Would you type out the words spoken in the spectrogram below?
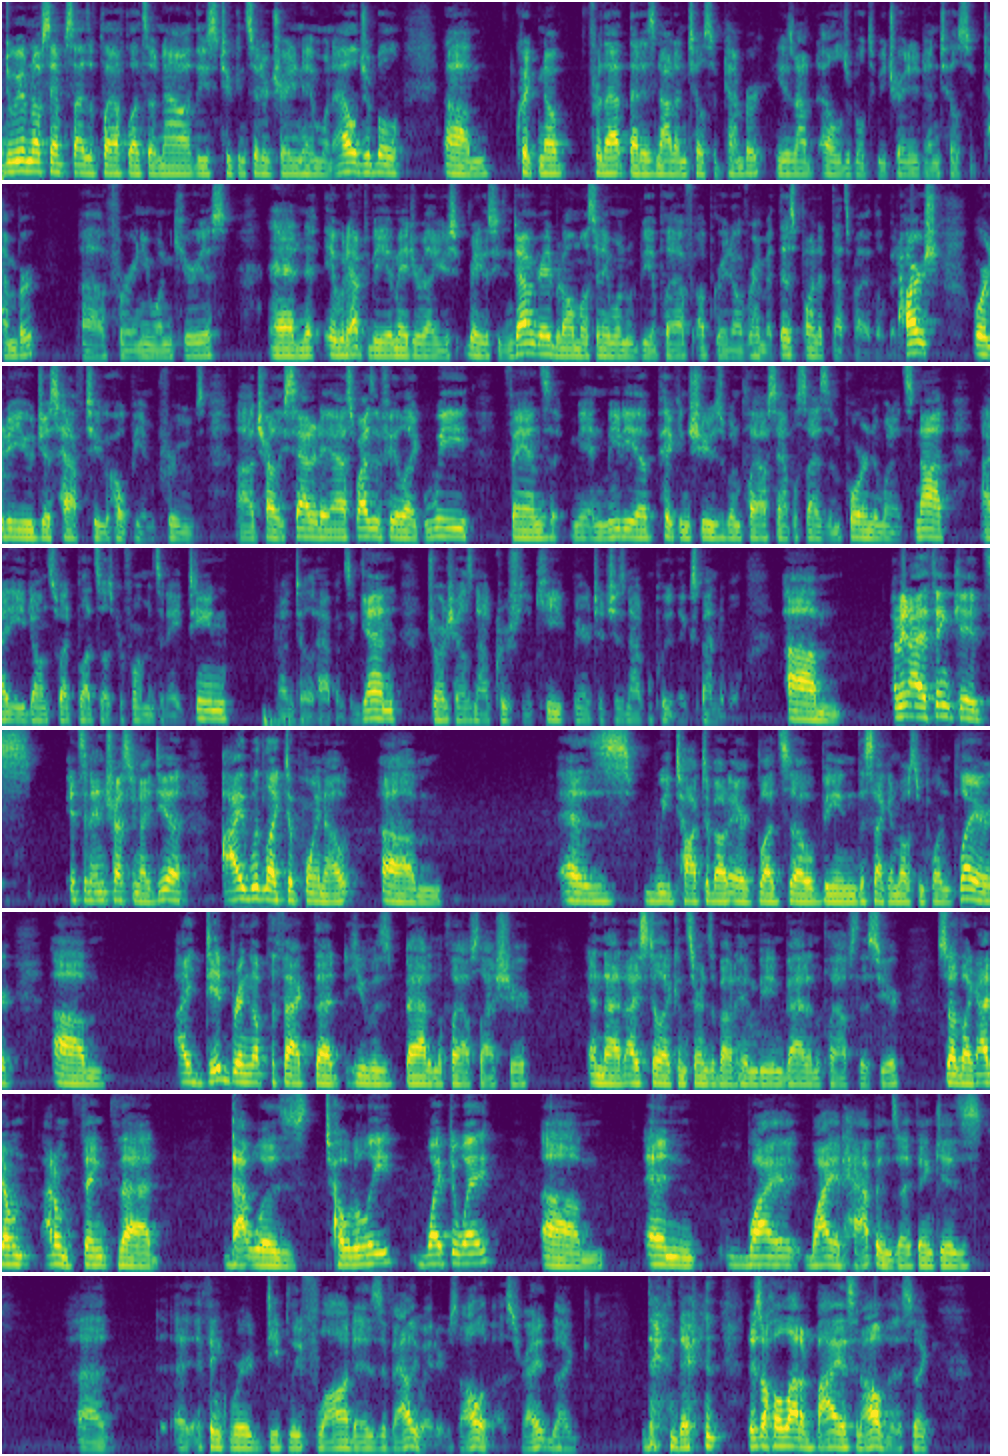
do we have enough sample size of playoff Bledsoe now at least to consider trading him when eligible? Um, quick note for that: that is not until September. He is not eligible to be traded until September. Uh, for anyone curious, and it would have to be a major regular season downgrade, but almost anyone would be a playoff upgrade over him at this point. That's probably a little bit harsh, or do you just have to hope he improves? Uh, Charlie Saturday asked, "Why does it feel like we?" Fans and media pick and choose when playoff sample size is important and when it's not i.e., don't sweat Bledsoe's performance in 18 until it happens again. George Hill is now crucially key. Mirotic is now completely expendable. Um, I mean, I think it's it's an interesting idea. I would like to point out, um, as we talked about Eric Bledsoe being the second most important player, um, I did bring up the fact that he was bad in the playoffs last year, and that I still had concerns about him being bad in the playoffs this year. So like I don't I don't think that that was totally wiped away. Um, and why why it happens, I think, is uh, I think we're deeply flawed as evaluators, all of us, right? Like there, there there's a whole lot of bias in all of this. Like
